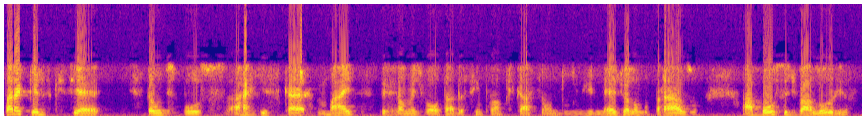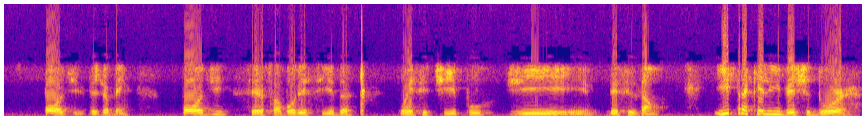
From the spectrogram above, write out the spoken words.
para aqueles que se é, estão dispostos a arriscar mais, especialmente voltado assim para uma aplicação do, de médio a longo prazo, a Bolsa de Valores pode, veja bem, pode ser favorecida com esse tipo de decisão. E para aquele investidor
